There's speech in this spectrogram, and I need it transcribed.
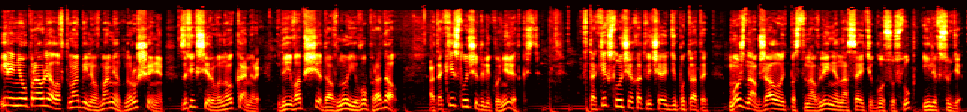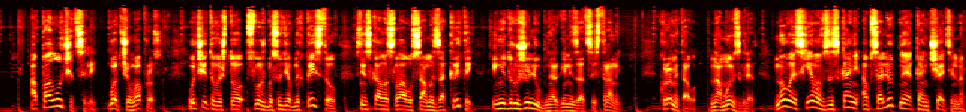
Или не управлял автомобилем в момент нарушения, зафиксированного камерой? Да и вообще давно его продал. А такие случаи далеко не редкость. В таких случаях, отвечают депутаты, можно обжаловать постановление на сайте госуслуг или в суде. А получится ли? Вот в чем вопрос. Учитывая, что служба судебных приставов снискала славу самой закрытой и недружелюбной организации страны. Кроме того, на мой взгляд, новая схема взысканий абсолютно и окончательно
